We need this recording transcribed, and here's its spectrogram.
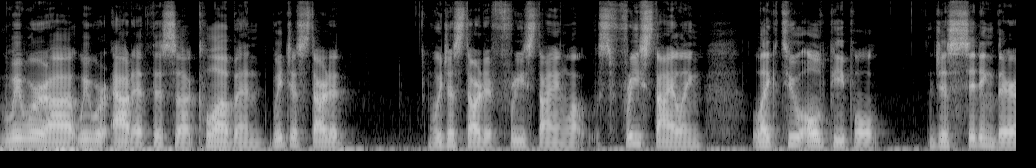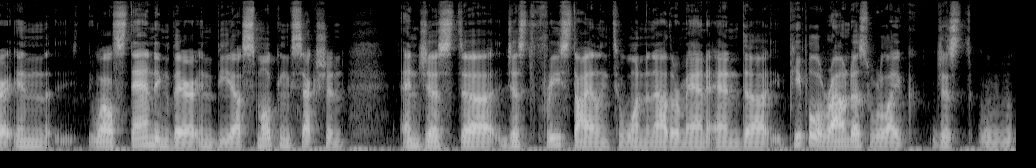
we were uh we were out at this uh, club and we just started we just started freestyling freestyling like two old people just sitting there in while standing there in the uh, smoking section and just uh, just freestyling to one another man. And uh, people around us were like just w-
